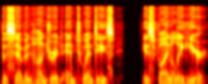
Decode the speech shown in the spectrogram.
the 720s, is finally here.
